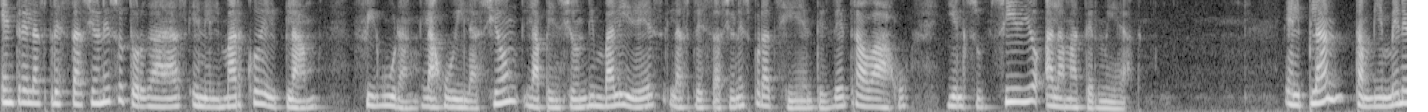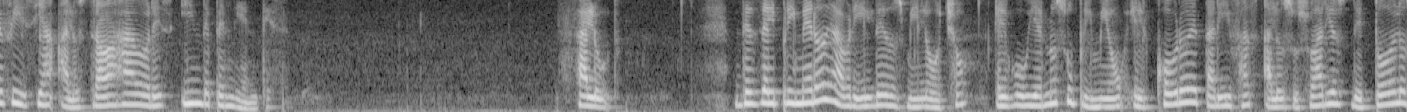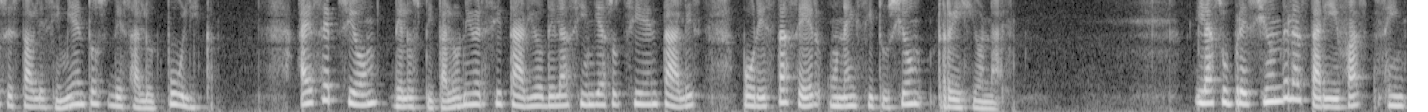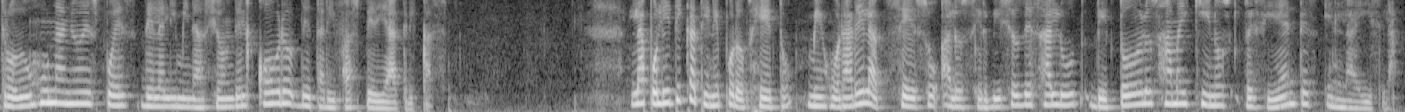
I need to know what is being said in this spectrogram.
Entre las prestaciones otorgadas en el marco del plan figuran la jubilación, la pensión de invalidez, las prestaciones por accidentes de trabajo y el subsidio a la maternidad. El plan también beneficia a los trabajadores independientes. Salud. Desde el 1 de abril de 2008, el gobierno suprimió el cobro de tarifas a los usuarios de todos los establecimientos de salud pública a excepción del Hospital Universitario de las Indias Occidentales por esta ser una institución regional. La supresión de las tarifas se introdujo un año después de la eliminación del cobro de tarifas pediátricas. La política tiene por objeto mejorar el acceso a los servicios de salud de todos los jamaiquinos residentes en la isla.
